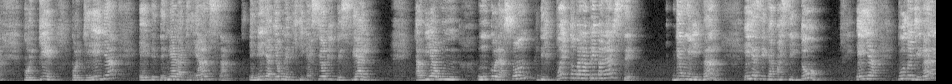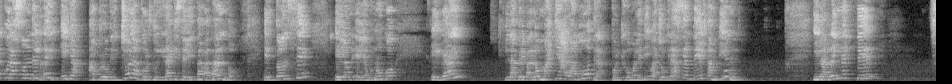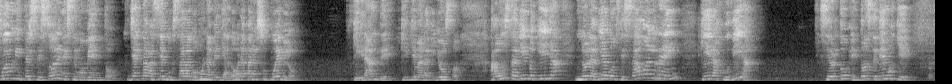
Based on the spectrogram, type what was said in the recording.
¿Por qué? Porque ella eh, tenía la crianza, en ella había una edificación especial, había un, un corazón dispuesto para prepararse, de humildad. Ella se capacitó, ella pudo llegar al corazón del rey, ella aprovechó la oportunidad que se le estaba dando. Entonces, el, el eunuco Egay la preparó más que a la otra, porque como le digo, halló gracia ante él también. Y la reina Esther fue una intercesora en ese momento. Ya estaba siendo usada como una mediadora para su pueblo. Qué grande, qué, maravilloso. Aún sabiendo que ella no le había confesado al rey que era judía. ¿Cierto? Entonces vemos que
